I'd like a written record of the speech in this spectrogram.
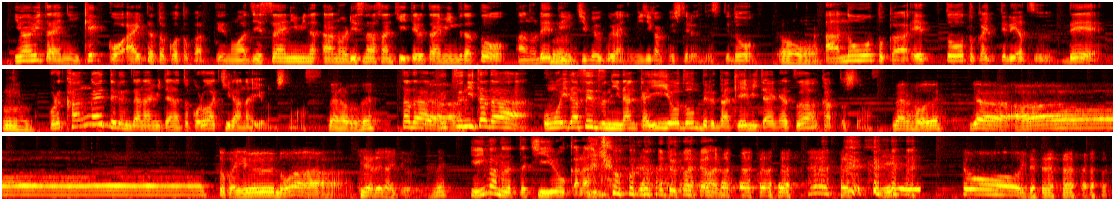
今みたいに結構空いたとことかっていうのは実際にみな、あの、リスナーさん聞いてるタイミングだと、あの、0.1秒ぐらいに短くしてるんですけど、おうあのーとか、えっととか言ってるやつで、うん。これ考えてるんだなみたいなところは切らないようにしてます。なるほどね。ただ、普通にただ思い出せずになんか言いよどんでるだけみたいなやつはカットしてます。なるほどね。じゃあ、あーとかいうのは切られないってことですね。いや、今のだったら切ろうかなって思うところではある。えーっと、みたいな。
